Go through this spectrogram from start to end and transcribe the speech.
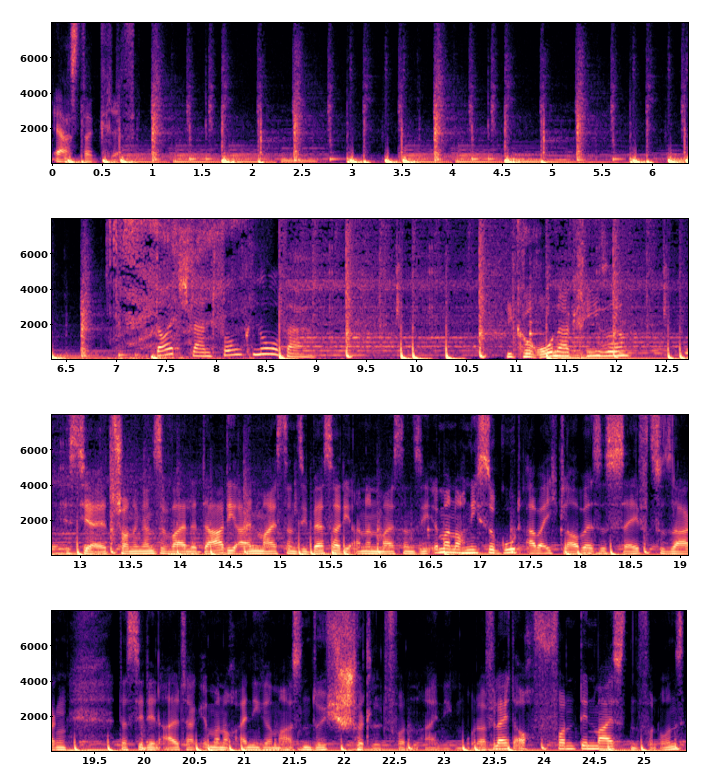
erster Griff. Deutschlandfunk Nova. Die Corona-Krise ist ja jetzt schon eine ganze Weile da. Die einen meistern sie besser, die anderen meistern sie immer noch nicht so gut. Aber ich glaube, es ist safe zu sagen, dass sie den Alltag immer noch einigermaßen durchschüttelt von einigen oder vielleicht auch von den meisten von uns.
